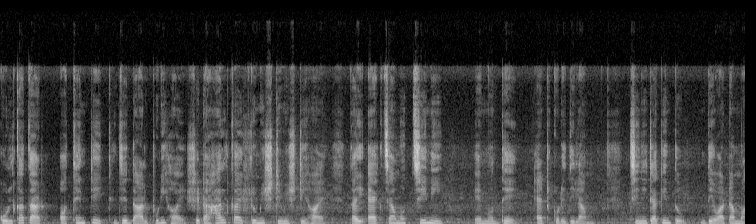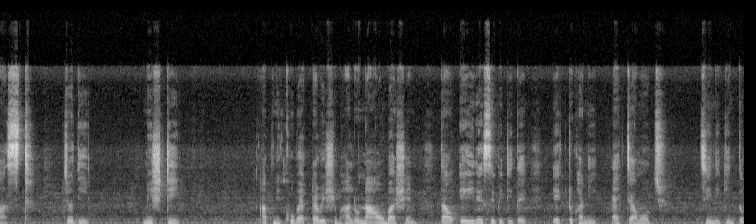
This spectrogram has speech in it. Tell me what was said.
কলকাতার অথেন্টিক যে ডালপুরি হয়, সেটা হালকা একটু মিষ্টি মিষ্টি হয়। তাই এক চামচ চিনি এর মধ্যে অ্যাড করে দিলাম। চিনিটা কিন্তু দেওয়াটা মাস্ট যদি মিষ্টি আপনি খুব একটা বেশি ভালো নাও বাসেন, তাও এই রেসিপিটিতে একটুখানি এক চামচ চিনি কিন্তু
